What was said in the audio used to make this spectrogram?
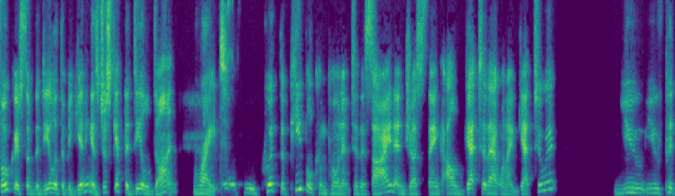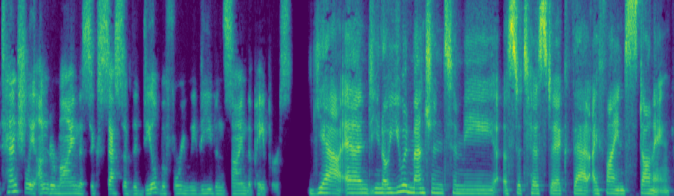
focus of the deal at the beginning is just get the deal done. Right. So if you put the people component to the side and just think I'll get to that when I get to it, you you've potentially undermined the success of the deal before we've even signed the papers. Yeah, and you know, you had mentioned to me a statistic that I find stunning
